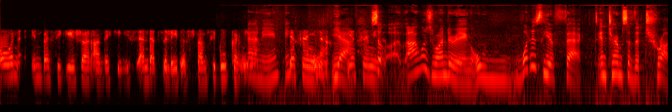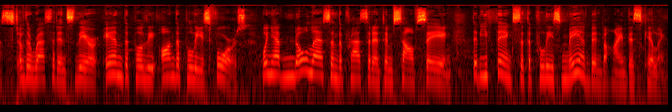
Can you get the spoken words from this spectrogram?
own investigation on the case, and that's the latest from Cebu, Carmina. Annie? Yes, Carmina. Yeah. Yes, Carmina. So I was wondering, what is the effect in terms of the trust of the residents there in the poli- on the police force when you have no less than the president himself saying that he thinks that the police may have been behind this killing?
